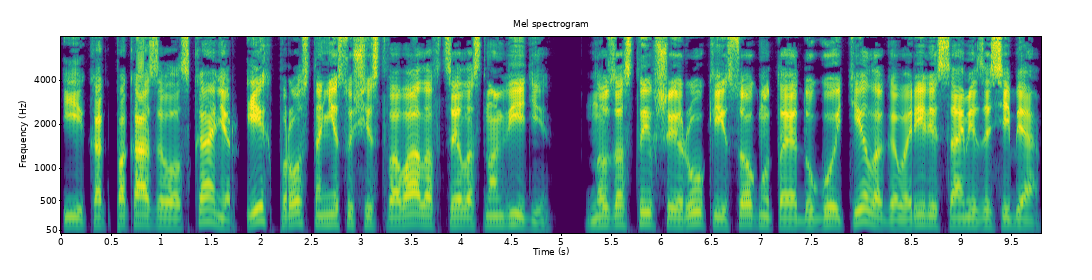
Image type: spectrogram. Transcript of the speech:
и, как показывал сканер, их просто не существовало в целостном виде. Но застывшие руки и согнутое дугой тело говорили сами за себя.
